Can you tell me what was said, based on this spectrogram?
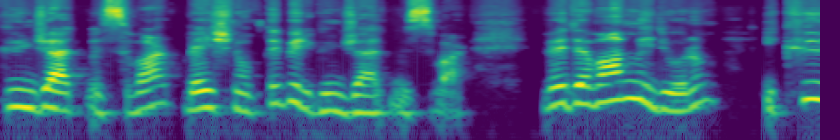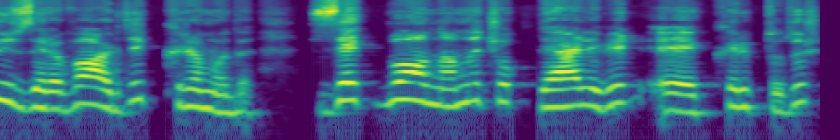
günceltmesi var. 5.1 günceltmesi var ve devam ediyorum. $200'lere vardı, kıramadı. ZEK bu anlamda çok değerli bir, eee, kriptodur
